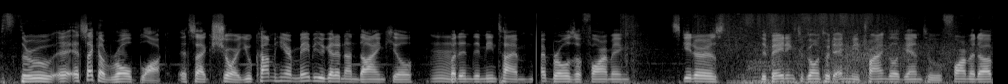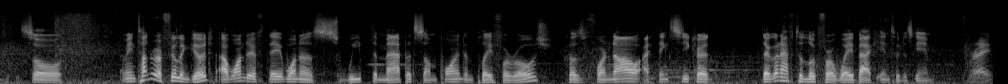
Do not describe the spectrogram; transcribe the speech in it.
through. It's like a roadblock. It's like, sure, you come here, maybe you get an Undying kill, mm. but in the meantime, my bros are farming. Skiter is debating to go into the enemy triangle again to farm it up. So, I mean, Tundra are feeling good. I wonder if they want to sweep the map at some point and play for Roche. Because for now, I think Secret, they're going to have to look for a way back into this game. Right.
